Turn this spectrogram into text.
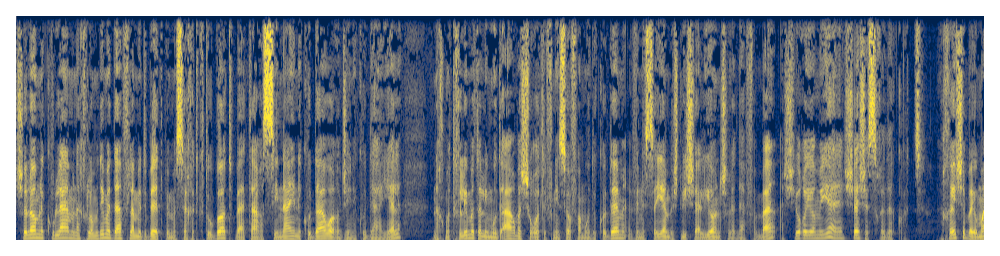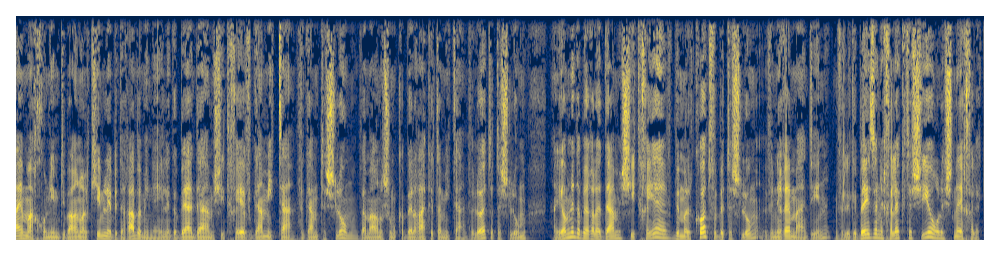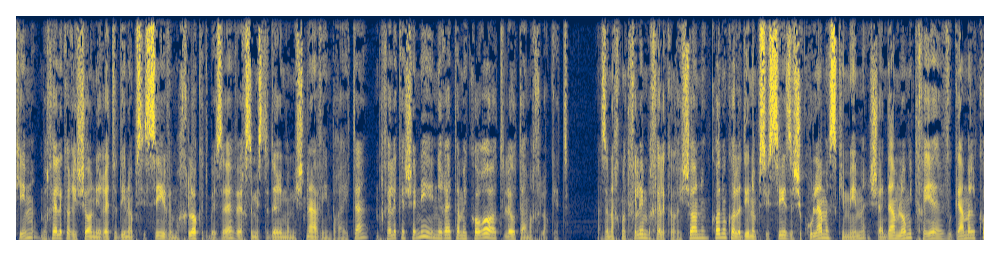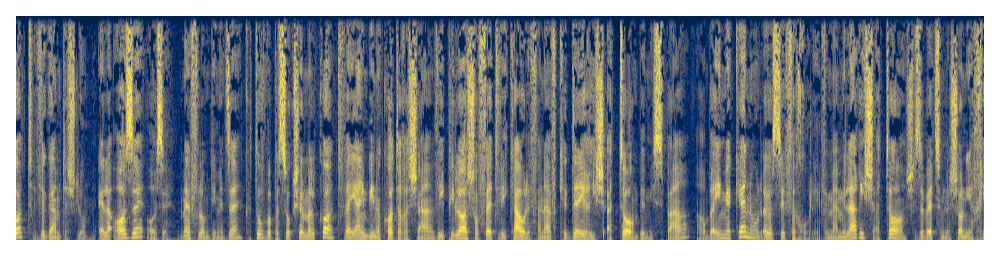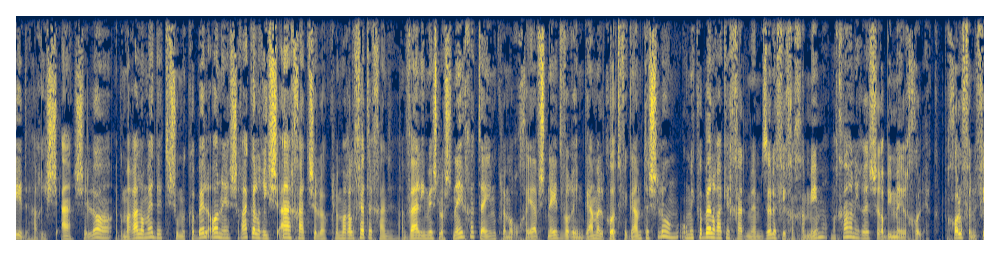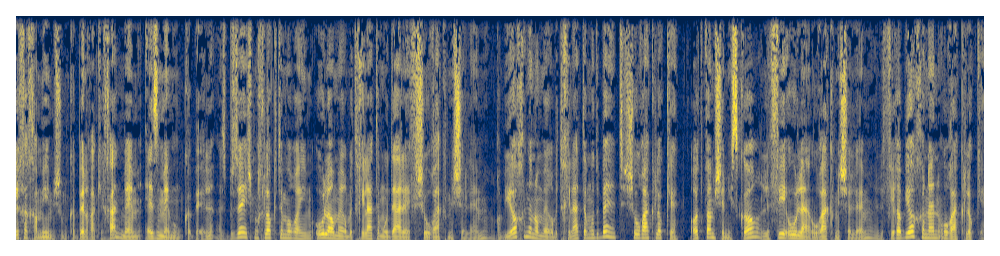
שלום לכולם, אנחנו לומדים את דף ל"ב במסכת כתובות באתר sny.org.il. אנחנו מתחילים את הלימוד 4 שורות לפני סוף העמוד הקודם, ונסיים בשליש העליון של הדף הבא. השיעור היום יהיה 16 דקות. אחרי שביומיים האחרונים דיברנו על קימלי בדרבא מיני לגבי אדם שהתחייב גם מיתה וגם תשלום, ואמרנו שהוא מקבל רק את המיתה ולא את התשלום, היום נדבר על אדם שהתחייב במלקות ובתשלום, ונראה מה הדין, ולגבי זה נחלק את השיעור לשני חלקים. בחלק הראשון נראה את הדין הבסיסי ומחלוקת בזה, ואיך זה מסתדר עם המשנה ועם ברייתא. בחלק השני נראה את המקורות לאותה מחלוקת. אז אנחנו מתחילים בחלק הראשון. קודם כל, הדין הבסיסי זה שכולם מסכימים שאדם לא מתחייב גם מלקות וגם תשלום, אלא או זה או זה. מאיפה לומדים את זה? כתוב בפסוק של מלקות, והיה עם בינקות הרשע, והפילו השופט והיכהו לפניו כדי רשעתו במספר, ארבעים יכנו לא יוסיף וכולי. ומהמילה רשעתו, שזה בעצם לשון יחיד, הרשעה שלו, הגמרא לומדת שהוא מקבל עונש רק על רשעה אחת שלו, כלומר על חטא אחד. אבל אם יש לו שני חטאים, כלומר הוא חייב שני דברים, גם מלקות וגם תשלום, תשלום, הוא מקבל רק אחד מהם. זה לפי חכמים, מחר נראה שרבי מאיר חולק. בכל אופן, לפי חכמים שהוא מקבל רק אחד מהם, איזה מהם הוא מקבל? אז בזה יש מחלוקת אמוראים. אולה אומר בתחילת עמוד א' שהוא רק משלם, רבי יוחנן אומר בתחילת עמוד ב' שהוא רק לוקה. עוד פעם שנזכור, לפי אולה הוא רק משלם, לפי רבי יוחנן הוא רק לוקה.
